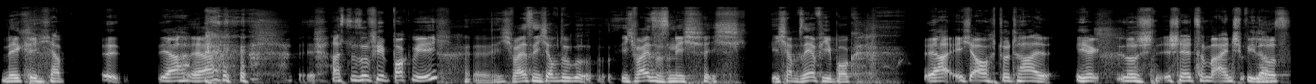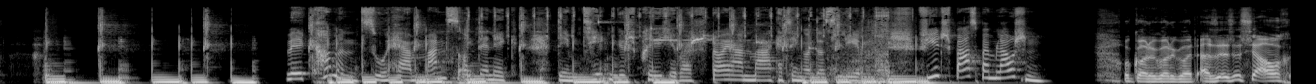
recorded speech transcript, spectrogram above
Nick. Ich hab, äh, ja, Ja. hast du so viel Bock wie ich? Ich weiß nicht, ob du. Ich weiß es nicht. Ich, ich habe sehr viel Bock. Ja, ich auch total. Hier, los, schn- schnell zum Einspieler. Los. Willkommen zu Herr Manns und der Nick, dem Thekengespräch über Steuern, Marketing und das Leben. Viel Spaß beim Lauschen. Oh Gott, oh Gott, oh Gott. Also es ist ja auch,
